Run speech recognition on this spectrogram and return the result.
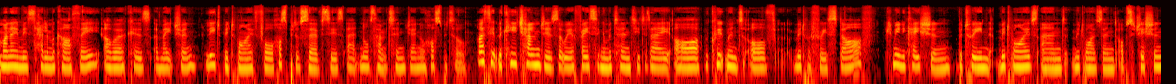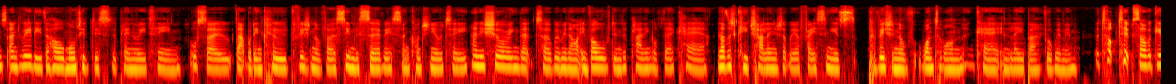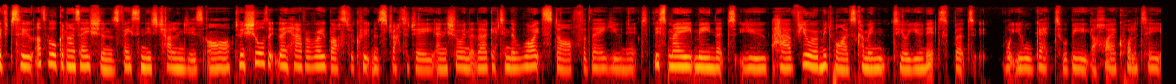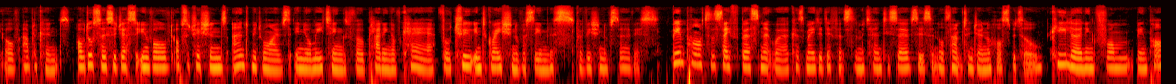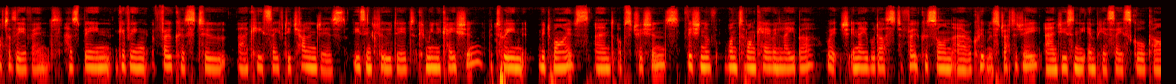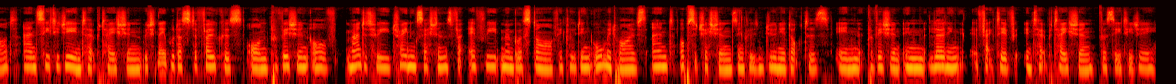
My name is Helen McCarthy. I work as a matron, lead midwife for hospital services at Northampton General Hospital. I think the key challenges that we are facing in maternity today are recruitment of midwifery staff, communication between midwives and midwives and obstetricians, and really the whole multidisciplinary team. Also, that would include provision of a seamless service and continuity, and ensuring that uh, women are involved in the planning of their care. Another key challenge that we are facing is provision of one to one care in labour for women. The top tips I would give to other organisations facing these challenges are to ensure that they have a robust recruitment strategy and ensuring that they're getting the right staff for their unit. This may mean that you have fewer midwives coming to your unit, but what you will get will be a higher quality of applicants. I would also suggest that you involve obstetricians and midwives in your meetings for planning of care, for true integration of a seamless provision of service. Being part of the Safer Births Network has made a difference to the maternity services at Northampton General Hospital. Key learning from being part of the event has been giving focus to uh, key safety challenges. These included communication between midwives and obstetricians, vision of one to one care in labour, which enabled us to focus on our recruitment strategy and using the NPSA scorecard, and CTG interpretation, which enabled us to focus on provision of mandatory training sessions for every member of staff, including all midwives and obstetricians, including junior doctors, in provision in learning effective interpretation for CTG.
